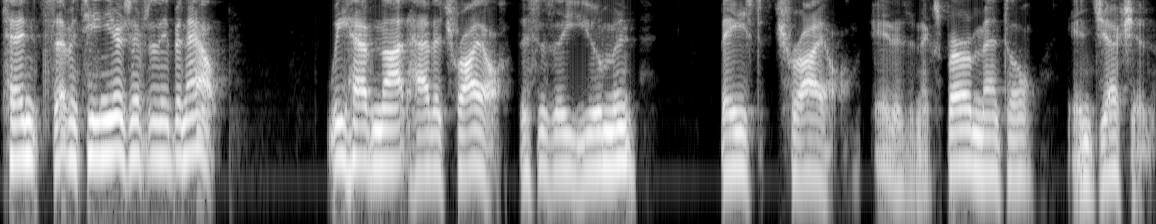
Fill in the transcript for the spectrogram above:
10, 17 years after they've been out. We have not had a trial. This is a human based trial, it is an experimental injection.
